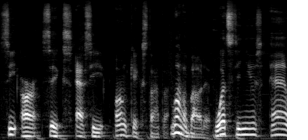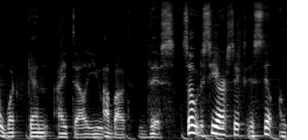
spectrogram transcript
CR6 SE on Kickstarter. What about it? What's the news and what can I tell you about this? So the CR6 is still on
